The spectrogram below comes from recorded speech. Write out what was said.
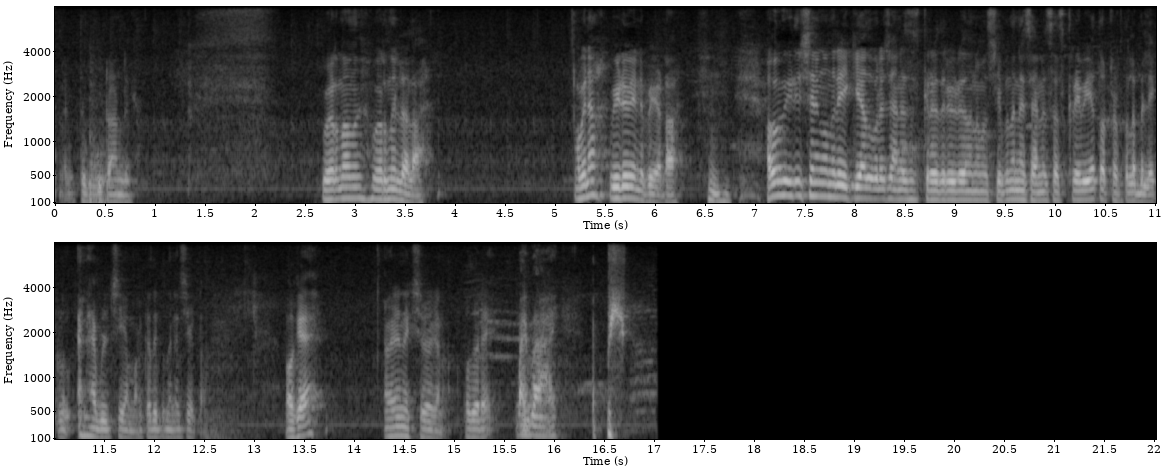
അടുത്ത് കൂട്ടാണ്ട്. വേറെന്നാന്ന് വേറൊന്നുമില്ലല്ലോ. അപ്പോൾ പിന്നെ വീഡിയോ കഴിഞ്ഞ പോയാട്ടാ അപ്പോൾ വീഡിയോ ഇഷ്ടം ഒന്ന് ലൈക്ക് ചെയ്യുക അതുപോലെ ചാനൽ സബ്സ്ക്രൈബ് ചെയ്ത വീഡിയോ നമ്മൾ ഇപ്പം തന്നെ ചാനൽ സബ്സ്ക്രൈബ് ചെയ്യുക തൊട്ടടുത്തുള്ള ബെല്ലൈക്കണം എനാബിൾ ചെയ്യാൻ മറക്കാതെ ഇപ്പം തന്നെ ചേട്ടാ ഓക്കെ അവനെ നെക്സ്റ്റ് വെക്കണം അപ്പോൾ അതുവരെ ബൈ ബൈ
